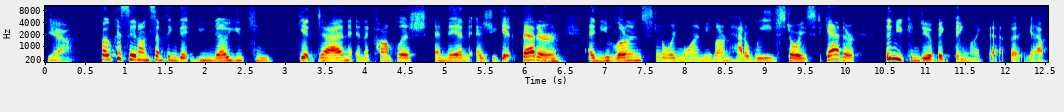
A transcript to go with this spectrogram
yeah, focus in on something that you know you can get done and accomplish. And then as you get better mm-hmm. and you learn story more and you learn how to weave stories together, then you can do a big thing like that. But yeah.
